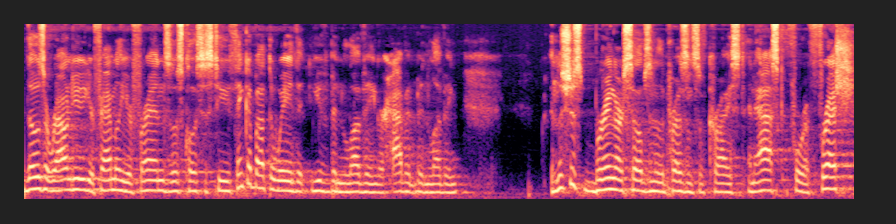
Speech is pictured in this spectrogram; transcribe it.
those around you, your family, your friends, those closest to you. Think about the way that you've been loving or haven't been loving. And let's just bring ourselves into the presence of Christ and ask for a fresh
